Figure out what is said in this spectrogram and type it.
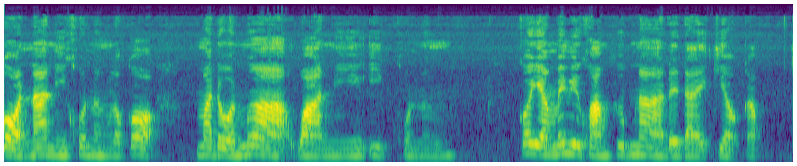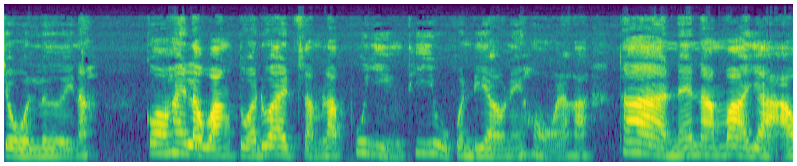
ก่อนหน้านี้คนหนึ่งแล้วก็มาโดนเมื่อวานนี้อีกคนหนึ่งก็ยังไม่มีความคืบหน้าใด ๆ เกี่ยวกับโจรเลยนะ ก็ให้ระวังตัวด้วยสำหรับผู้หญิงที่อยู่คนเดียวในหอนะคะ ถ้าแนะนำว่าอย่าเอา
